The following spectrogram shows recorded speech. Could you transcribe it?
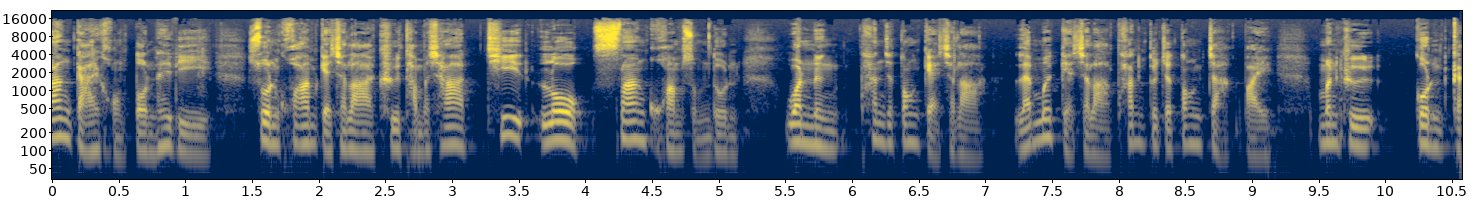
ร่างกายของตนให้ดี ส่วนความแก่ชราคือธรรมชาติที่โลกสร้างความสมดุล วันหนึ่งท่านจะต้องแก่ชรา และเมื่อแก่ชราท่านก็จะต้องจากไป มันคือกลไก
